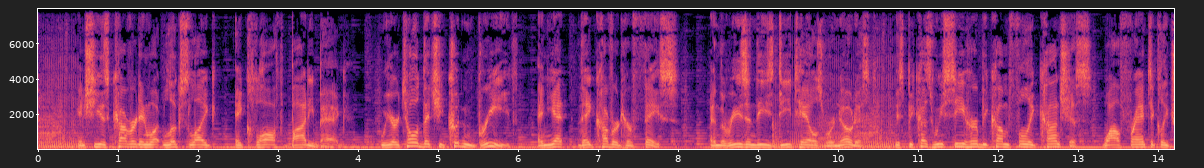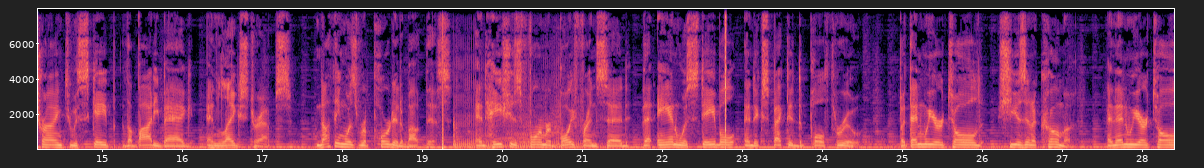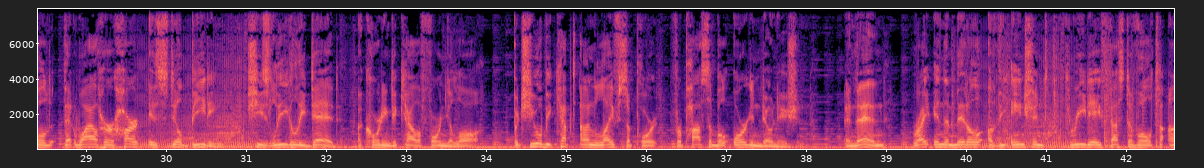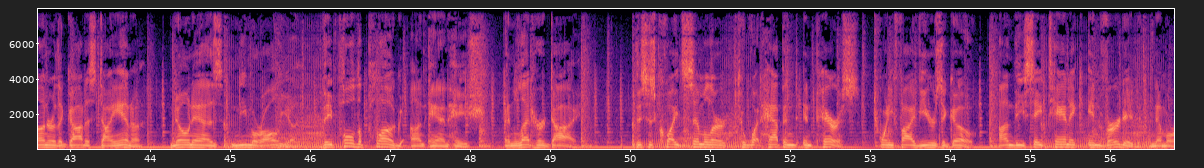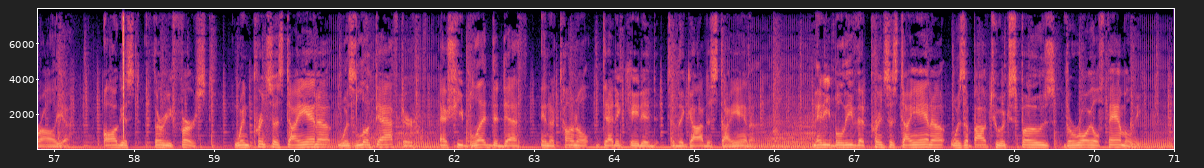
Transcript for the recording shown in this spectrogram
and she is covered in what looks like a cloth body bag. We are told that she couldn't breathe, and yet they covered her face. And the reason these details were noticed is because we see her become fully conscious while frantically trying to escape the body bag and leg straps. Nothing was reported about this, and Heche's former boyfriend said that Anne was stable and expected to pull through. But then we are told she is in a coma, and then we are told that while her heart is still beating, she's legally dead according to California law. But she will be kept on life support for possible organ donation. And then, right in the middle of the ancient three day festival to honor the goddess Diana, known as Nemoralia, they pull the plug on Anne Heche and let her die. This is quite similar to what happened in Paris 25 years ago on the satanic inverted Nemoralia, August 31st, when Princess Diana was looked after as she bled to death in a tunnel dedicated to the goddess Diana. Many believe that Princess Diana was about to expose the royal family,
